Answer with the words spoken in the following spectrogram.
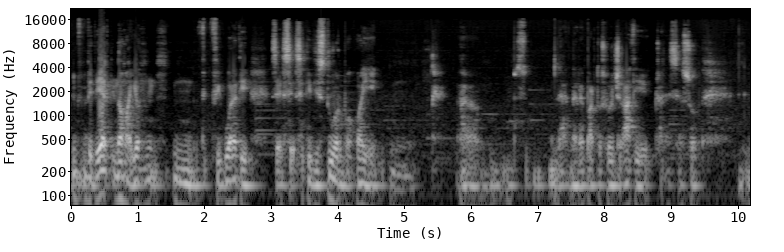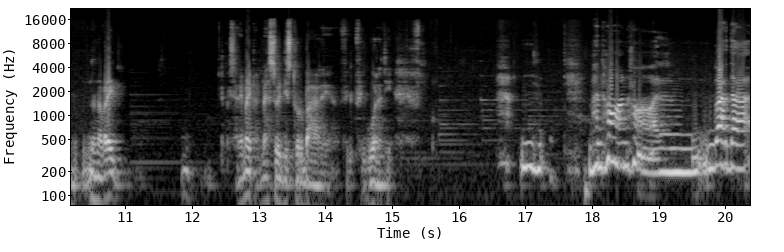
vederti, no, ma io, mh, mm, figurati se, se, se, ti disturbo, poi uh, nel reparto surgelati, cioè nel senso, non avrei, non mi sarei mai permesso di disturbare, figurati. Mm, ma no, no, guarda,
